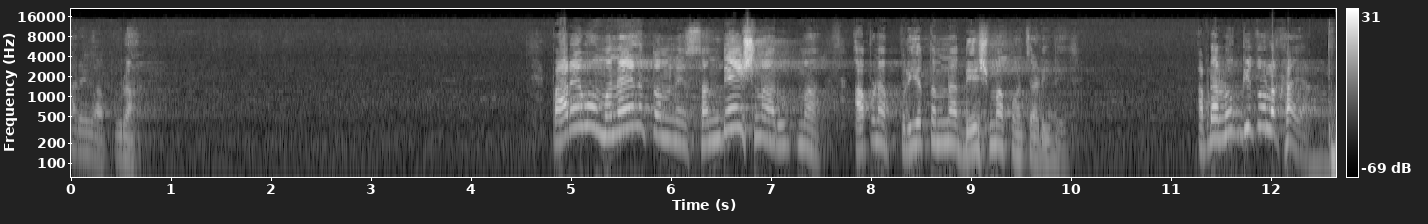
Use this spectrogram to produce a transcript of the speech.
પારેવા પુરાણ. પારેવો મને તમને સંદેશના રૂપમાં આપણા પ્રિયતમના દેશમાં પહોંચાડી દે છે. આપણા લોકગીતો લખાયા.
